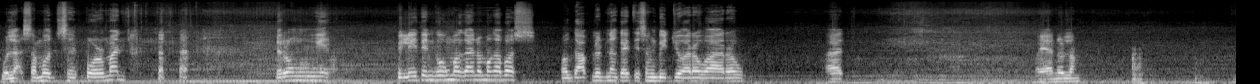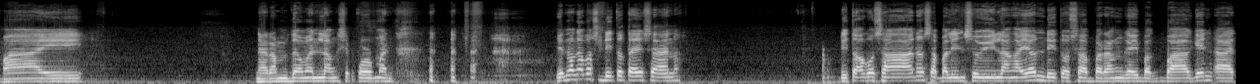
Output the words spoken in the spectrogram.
Wala sa mod sa foreman. Pero pilitin kong magano mga boss, mag-upload ng kahit isang video araw-araw. At may ano lang, may naramdaman lang si Foreman. Yan mga boss, dito tayo sa ano. Dito ako sa ano sa Valenzuela ngayon, dito sa Barangay Bagbagen at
